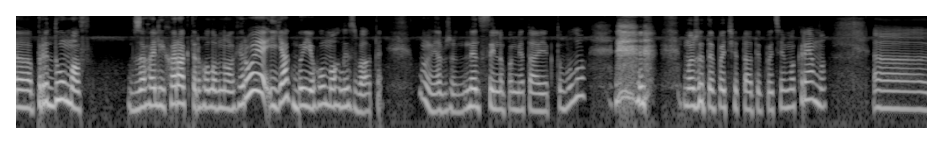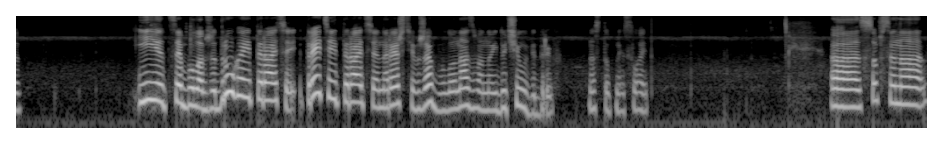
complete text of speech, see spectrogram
е, придумав взагалі характер головного героя і як би його могли звати. Ну, я вже не сильно пам'ятаю, як то було. Можете почитати потім окремо. Е, і це була вже друга ітерація. Третя ітерація, нарешті, вже було названо Йдучи у відрив. Наступний слайд. Е, Собственно,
